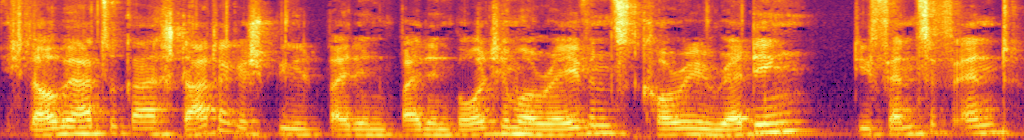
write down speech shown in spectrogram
ich glaube, er hat sogar Starter gespielt bei den, bei den Baltimore Ravens, Corey Redding, Defensive End.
